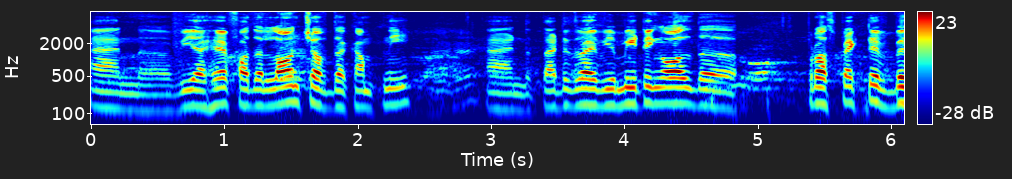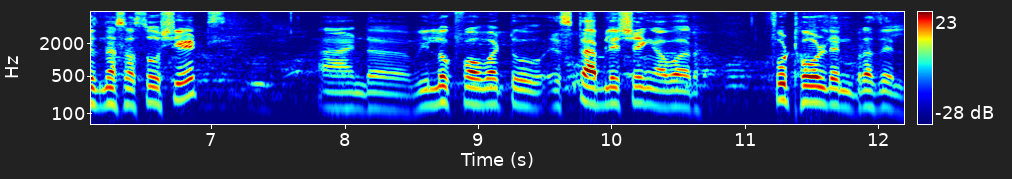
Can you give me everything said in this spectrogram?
and uh, we are here for the launch of the company, and that is why we are meeting all the prospective business associates, and uh, we look forward to establishing our foothold in Brazil.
